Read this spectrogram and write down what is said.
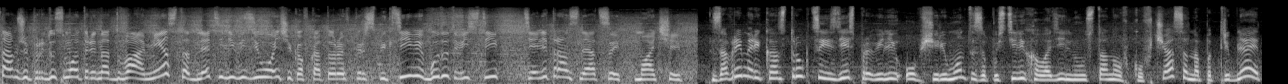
Там же предусмотрено два места для телевизионщиков, которые в перспективе будут вести телетрансляции матчей. За время реконструкции здесь провели общий ремонт и запустили холодильную установку. В час она потребляет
